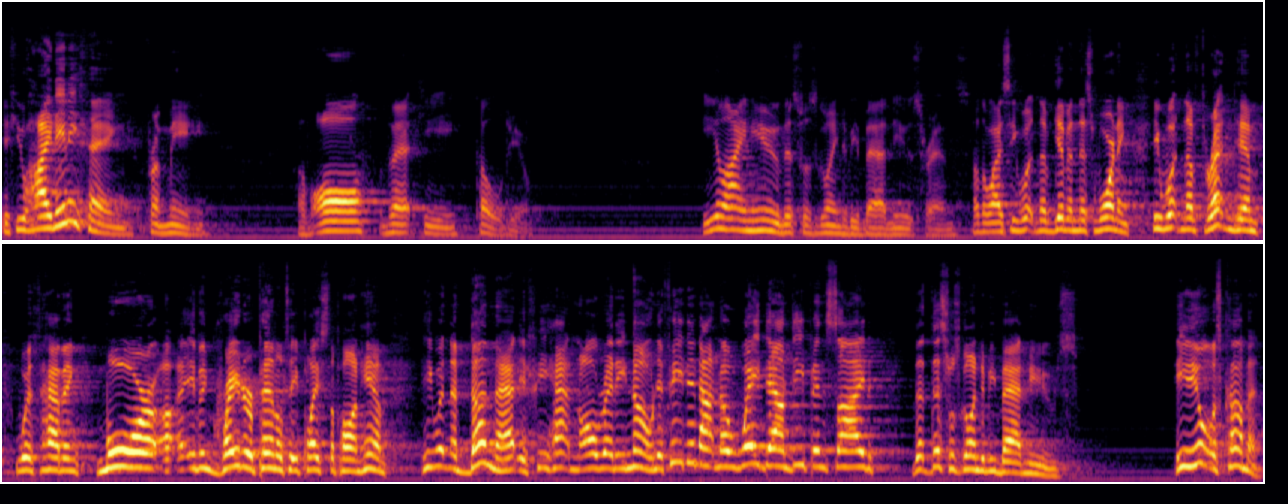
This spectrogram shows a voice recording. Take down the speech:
if you hide anything from me of all that he told you. Eli knew this was going to be bad news, friends. Otherwise, he wouldn't have given this warning. He wouldn't have threatened him with having more, uh, even greater penalty placed upon him. He wouldn't have done that if he hadn't already known. If he did not know way down deep inside that this was going to be bad news, he knew it was coming.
